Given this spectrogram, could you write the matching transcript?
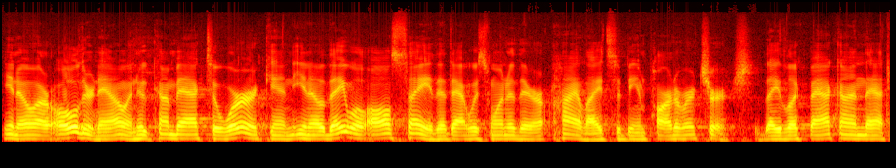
you know, are older now and who come back to work, and, you know, they will all say that that was one of their highlights of being part of our church. They look back on that,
